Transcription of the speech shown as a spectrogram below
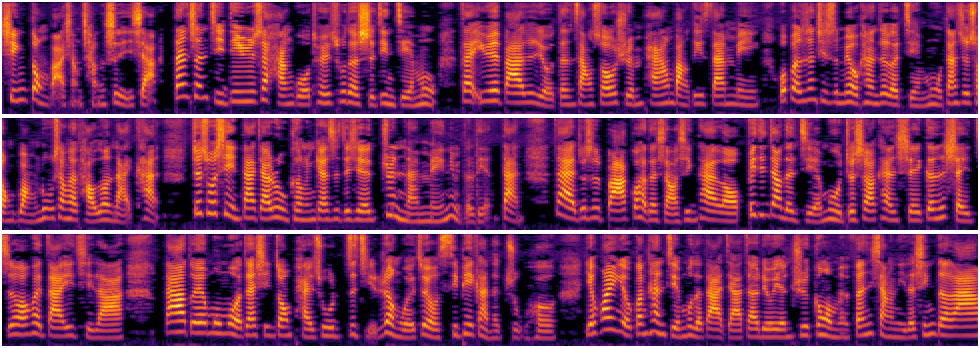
心动吧，想尝试一下《单身即地狱》是韩国推出的实境节目，在一月八日有登上搜寻排行榜第三名。我本身其实没有看这个节目，但是从网络上的讨论来看，最初吸引大家入坑应该是这些俊男美女的脸蛋，再来就是八卦的小心态喽。毕竟这样的节目就是要看谁跟谁之后会在一起啦，大家都会默默在心中排出自己认为最有 CP 感的组合。也欢迎有观看节目的大家在留言区跟我们分享你的心得啦。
